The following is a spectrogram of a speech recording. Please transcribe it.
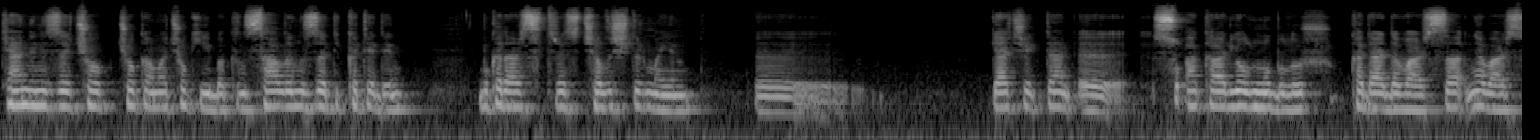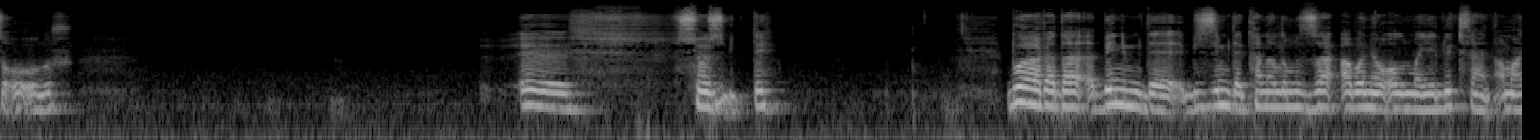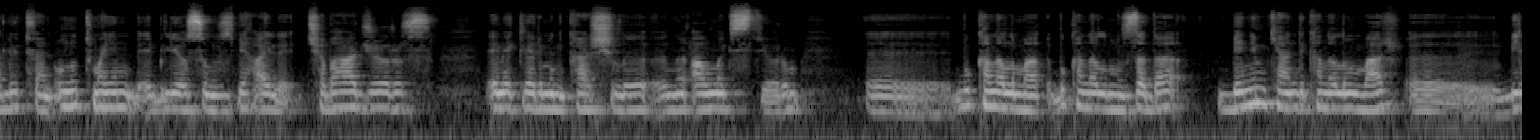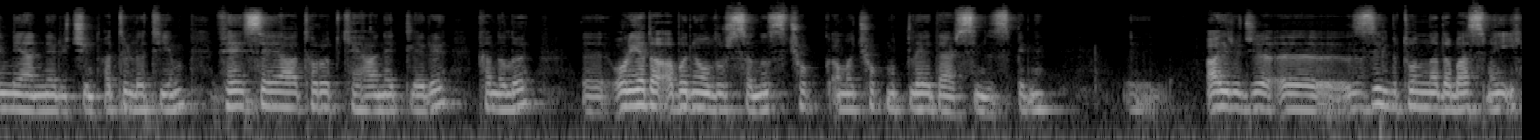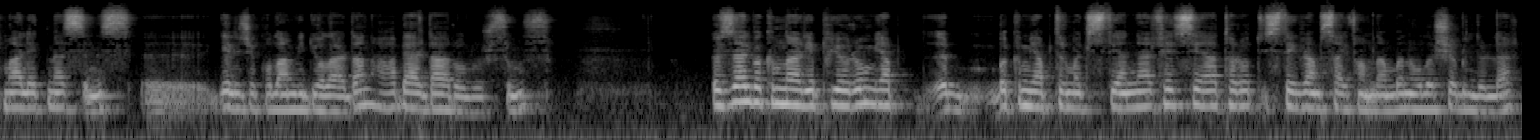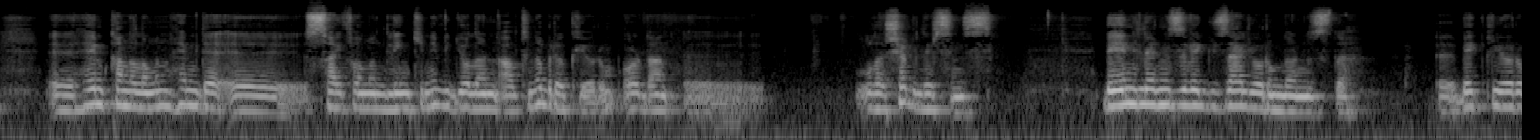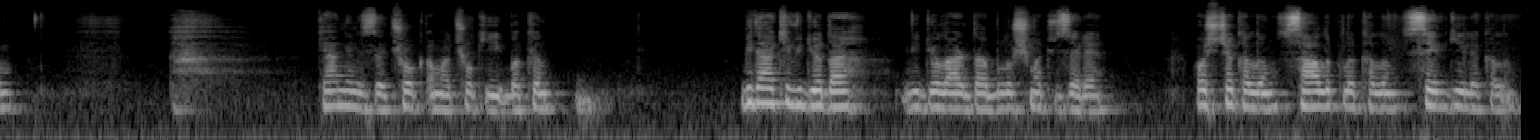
Kendinize çok çok ama çok iyi bakın. Sağlığınıza dikkat edin. Bu kadar stres çalıştırmayın. E, gerçekten e, su akar yolunu bulur. Kaderde varsa ne varsa o olur. Söz bitti. Bu arada benim de bizim de kanalımıza abone olmayı lütfen ama lütfen unutmayın biliyorsunuz bir hayli çaba harcıyoruz. Emeklerimin karşılığını almak istiyorum. Ee, bu kanalıma bu kanalımıza da benim kendi kanalım var ee, bilmeyenler için hatırlatayım FSA Tarot Kehanetleri kanalı Ee, oraya da abone olursanız çok ama çok mutlu edersiniz beni Ee, ayrıca e, zil butonuna da basmayı ihmal etmezseniz e, gelecek olan videolardan haberdar olursunuz. Özel bakımlar yapıyorum. Yap, e, bakım yaptırmak isteyenler FSA Tarot Instagram sayfamdan bana ulaşabilirler. E, Hem kanalımın hem de e, sayfamın linkini videoların altına bırakıyorum. Oradan e, ulaşabilirsiniz. Beğenilerinizi ve güzel yorumlarınızı da e, bekliyorum. Kendinize çok ama çok iyi bakın. Bir dahaki videoda videolarda buluşmak üzere. Hoşça kalın, sağlıkla kalın, sevgiyle kalın.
